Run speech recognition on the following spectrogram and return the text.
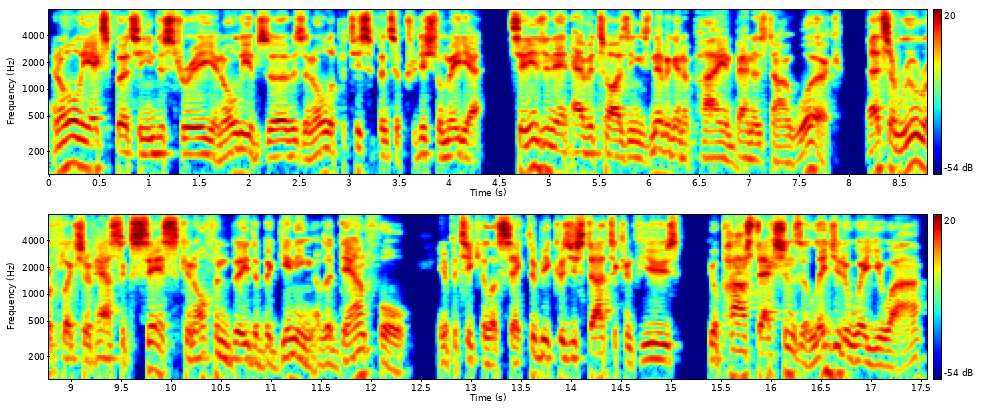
and all the experts in industry and all the observers and all the participants of traditional media said internet advertising is never going to pay and banners don't work. That's a real reflection of how success can often be the beginning of the downfall in a particular sector because you start to confuse your past actions that led you to where you are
